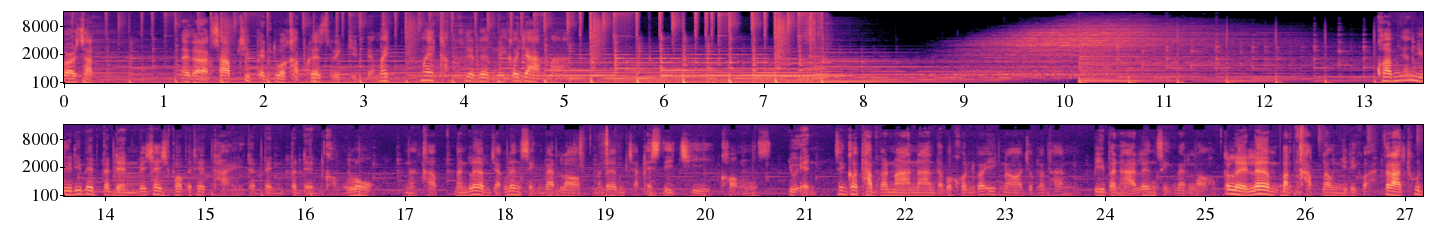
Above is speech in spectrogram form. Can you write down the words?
บริษัท ในตลาดหลักทรัพย์ที่เป็นตัวขับเคลื่อนเศรษฐกิจเนี่ยไม่ไม่ขับเคลื่อนเรื่องนี้ก็ยากมากความยั่งยืนที่เป็นประเด็นไม่ใช่เฉพาะประเทศไทย แต่เป็นประเด็นของโลก นะครับมันเริ่มจากเรื่องสิ่งแวดล้อมมันเริ่มจาก SDG ของ UN ซึ่งก็ทำกันมานานแต่ว่าคนก็อีกนอจนกระทั่งมีปัญหาเรื่องสิ่งแวดล้อมก็เลยเริ่มบังคับเราอย่างนี้ดีกว่า ตลาดทุน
